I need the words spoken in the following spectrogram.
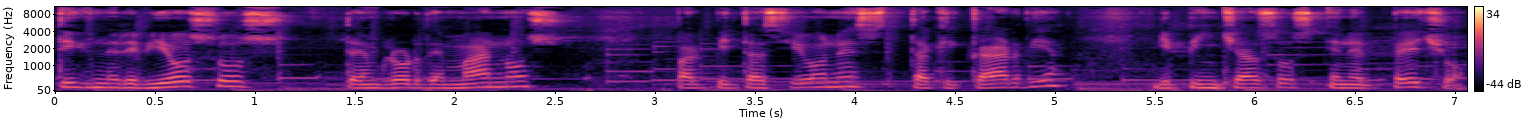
Tics nerviosos, temblor de manos, palpitaciones, taquicardia y pinchazos en el pecho,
